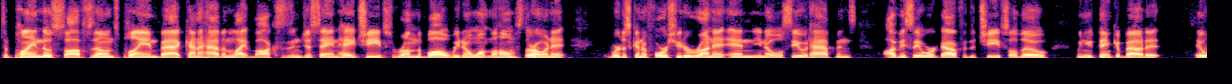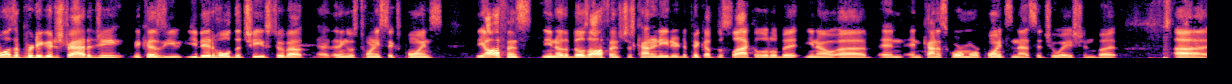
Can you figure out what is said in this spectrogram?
to playing those soft zones, playing back, kind of having light boxes, and just saying, "Hey, Chiefs, run the ball. We don't want Mahomes throwing it. We're just going to force you to run it, and you know we'll see what happens." Obviously, it worked out for the Chiefs. Although when you think about it, it was a pretty good strategy because you you did hold the Chiefs to about I think it was 26 points. The offense, you know, the Bills' offense just kind of needed to pick up the slack a little bit, you know, uh, and and kind of score more points in that situation, but. Uh,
